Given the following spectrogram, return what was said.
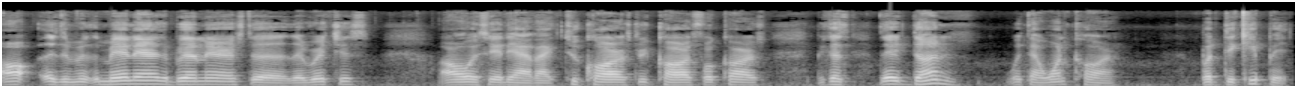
all the millionaires, the billionaires, the the richest, always say they have like two cars, three cars, four cars because they're done with that one car, but they keep it.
